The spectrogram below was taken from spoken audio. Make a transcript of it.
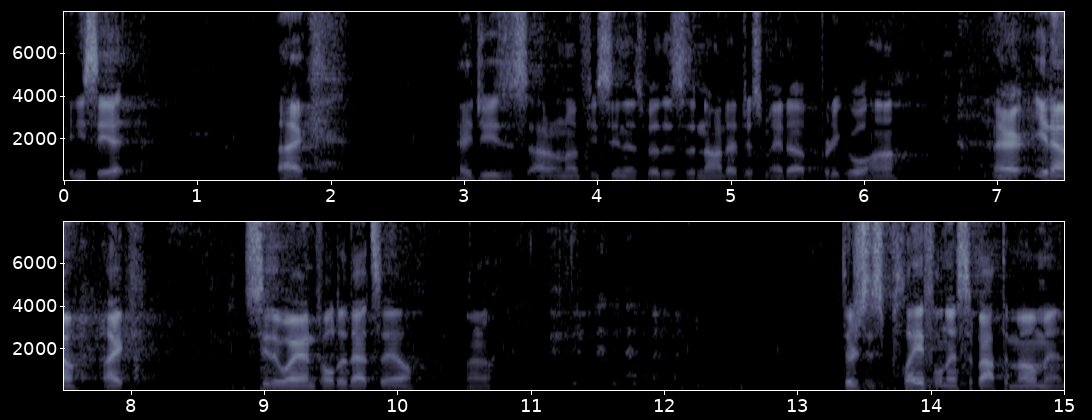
Can you see it? Like, hey, Jesus, I don't know if you've seen this, but this is a knot I just made up. Pretty cool, huh? There, you know, like, see the way I unfolded that sail? There's this playfulness about the moment.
